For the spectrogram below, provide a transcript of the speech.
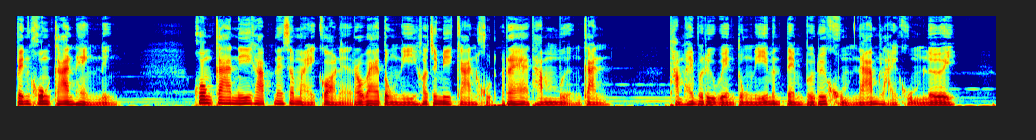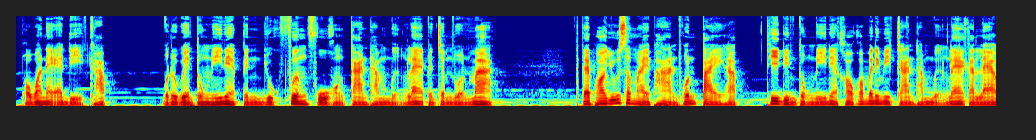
เป็นโครงการแห่งหนึ่ง โครงการนี้ครับในสมัยก่อนเนี่ยละแวกตรงนี้เขาจะมีการขุดแร่ทำเหมืองกันทำให้บริเวณตรงนี้มันเต็มไปด้วยขุมน้ำหลายขุมเลย เพราะว่าในอดีตครับบริเวณตรงนี้เนี่ยเป็นยุคเฟื่องฟูของการทำเหมืองแร่เป็นจำนวนมาก แต่พอยุคสมัยผ่านพ้นไปครับ ที่ดินตรงนี้เนี่ยเขาก็ไม่ได้มีการทำเหมืองแร่กันแล้ว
